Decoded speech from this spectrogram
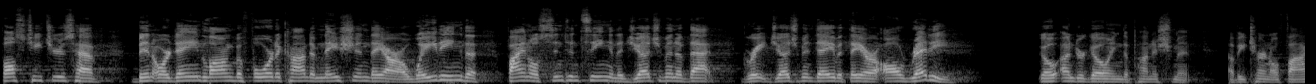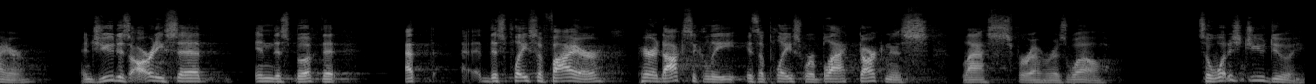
False teachers have been ordained long before to condemnation. They are awaiting the final sentencing and the judgment of that great judgment day, but they are already go undergoing the punishment of eternal fire. And Jude has already said in this book that at this place of fire, paradoxically, is a place where black darkness lasts forever as well. So, what is Jude doing?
